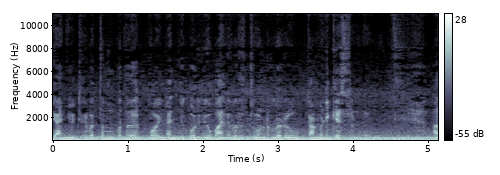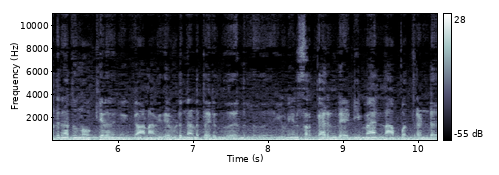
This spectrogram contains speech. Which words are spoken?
ഈ അഞ്ഞൂറ്റി ഇരുപത്തി ഒമ്പത് പോയിന്റ് അഞ്ച് കോടി രൂപ അനുവദിച്ചുകൊണ്ടുള്ളൊരു കമ്മ്യൂണിക്കേഷൻ ഉണ്ട് അതിനകത്ത് നോക്കിയാൽ നിങ്ങൾക്ക് കാണാം ഇത് എവിടെ നിന്നാണ് തരുന്നത് എന്നുള്ളത്. യൂണിയൻ സർക്കാരിന്റെ ഡിമാൻഡ് നാൽപ്പത്തിരണ്ട്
